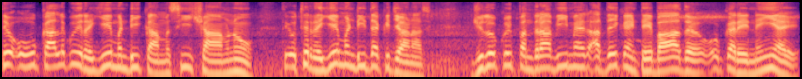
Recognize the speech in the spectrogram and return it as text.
ਤੇ ਉਹ ਕੱਲ ਕੋਈ ਰਈਏ ਮੰਡੀ ਕੰਮ ਸੀ ਸ਼ਾਮ ਨੂੰ, ਤੇ ਉੱਥੇ ਰਈਏ ਮੰਡੀ ਤੱਕ ਜਾਣਾ ਸੀ। ਜਦੋਂ ਕੋਈ 15-20 ਮਿੰਟ ਅੱਧੇ ਘੰਟੇ ਬਾਅਦ ਉਹ ਘਰੇ ਨਹੀਂ ਆਏ,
